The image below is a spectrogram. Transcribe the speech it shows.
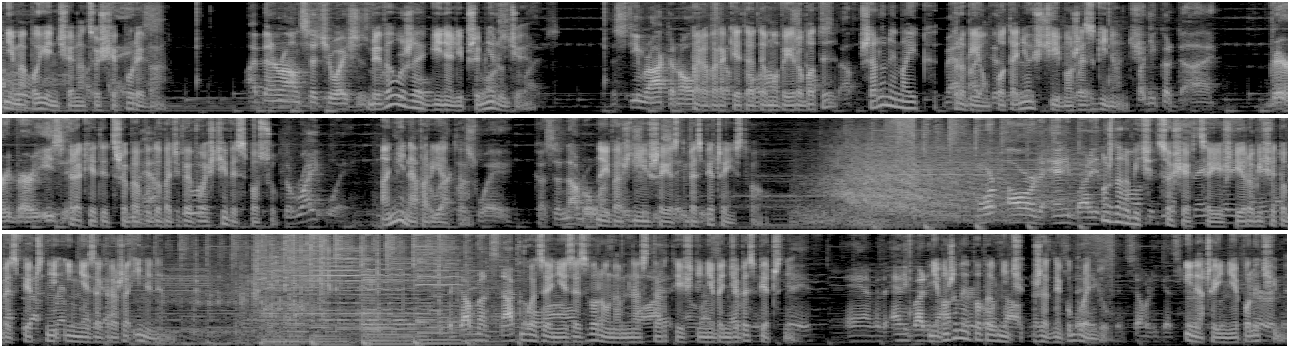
Nie ma pojęcia, na co się porywa. Bywało, że ginęli przy mnie ludzie. Parowa rakieta domowej roboty, szalony Mike robi ją po taniości i może zginąć. Rakiety trzeba budować we właściwy sposób, a nie na wariata. Najważniejsze jest bezpieczeństwo. Można robić co się chce, jeśli robi się to bezpiecznie i nie zagraża innym. Władze nie zezwolą nam na start, jeśli nie będzie bezpiecznie. Nie możemy popełnić żadnego błędu. Inaczej nie polecimy.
